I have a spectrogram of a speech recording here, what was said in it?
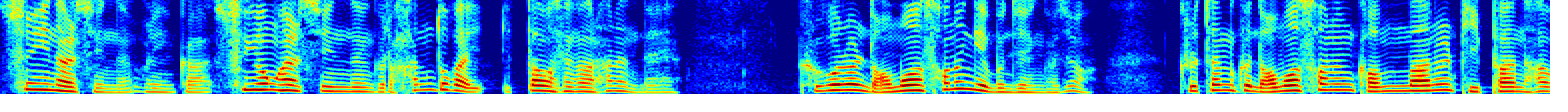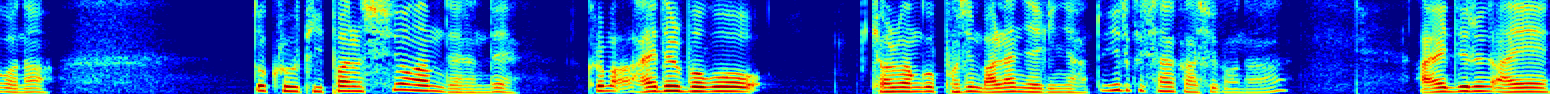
수인할 수 있는 그러니까 수용할 수 있는 그런 한도가 있다고 생각을 하는데 그거를 넘어서는 게 문제인 거죠. 그렇다면 그 넘어서는 것만을 비판하거나 또 그 비판을 수용하면 되는데 그러면 아이들 보고 결왕국 보지 말란 얘기냐 또 이렇게 생각하시거나 아이들은 아예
